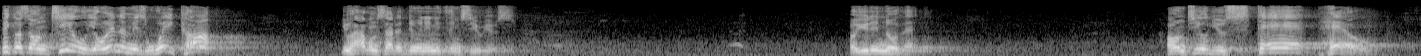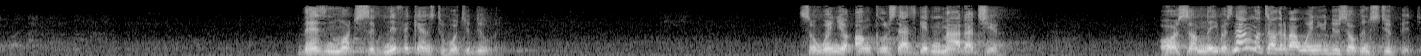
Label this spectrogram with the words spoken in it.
Because until your enemies wake up, you haven't started doing anything serious. Oh, you didn't know that? Until you stare hell, there isn't much significance to what you're doing. So when your uncle starts getting mad at you, or some neighbors, now I'm not talking about when you do something stupid.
